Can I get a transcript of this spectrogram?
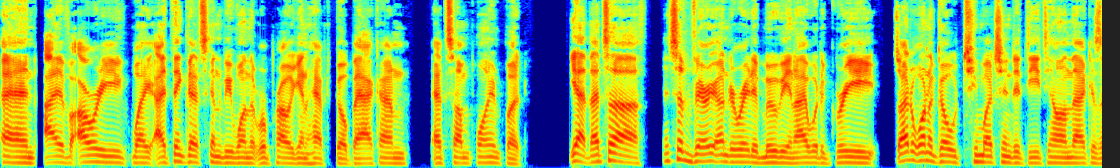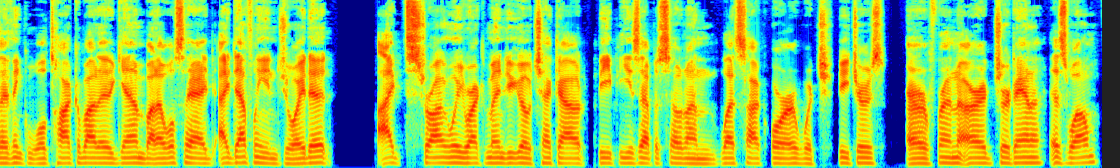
And I've already, like, I think that's going to be one that we're probably going to have to go back on at some point. But yeah, that's a It's a very underrated movie, and I would agree. So I don't want to go too much into detail on that because I think we'll talk about it again. But I will say I, I definitely enjoyed it. I strongly recommend you go check out BP's episode on Let's Talk Horror, which features our friend our Jordana as well,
